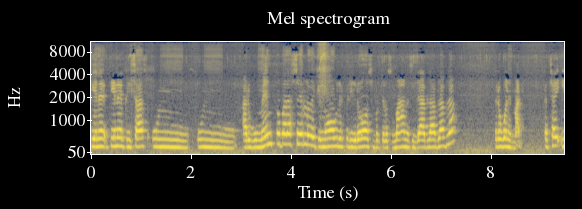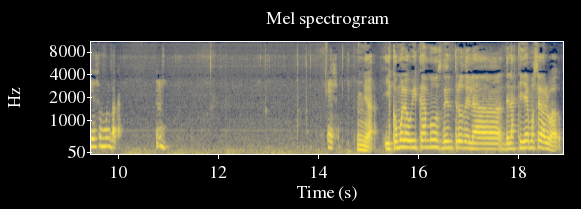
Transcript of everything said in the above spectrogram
Tiene, tiene quizás un, un argumento para hacerlo de que Mowgli es peligroso porque los humanos y bla, bla, bla, bla, pero bueno, es malo, ¿cachai? Y eso es muy bacán. Eso. Ya. ¿Y cómo la ubicamos dentro de, la, de las que ya hemos evaluado?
